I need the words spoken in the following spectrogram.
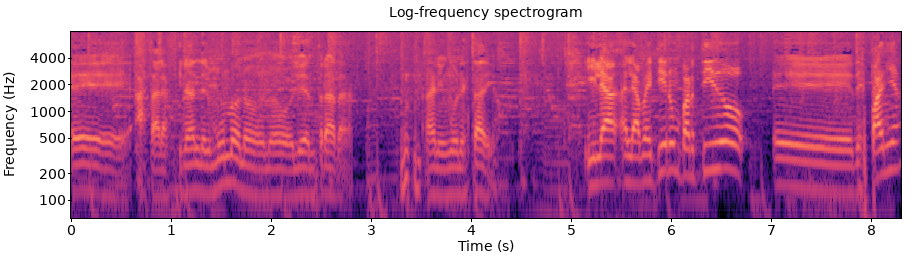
Eh, hasta la final del mundo no, no volvió a entrar a, a ningún estadio. Y la, la metí en un partido eh, de España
